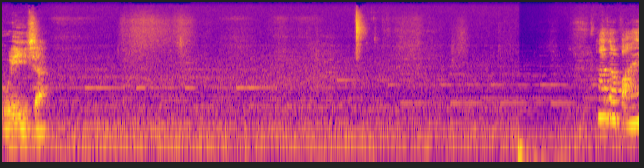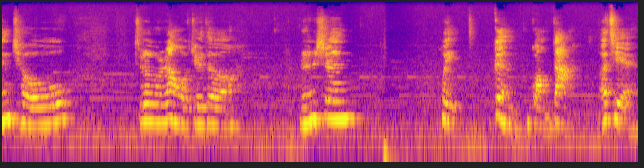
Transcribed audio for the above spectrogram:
鼓励一下？他的保龄球就让我觉得人生会更广大，而且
